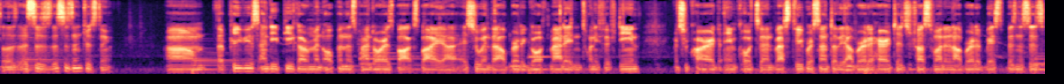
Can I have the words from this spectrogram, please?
so this is, this is interesting. Um, the previous NDP government opened this Pandora's box by uh, issuing the Alberta Growth Mandate in 2015, which required AIMCO to invest 3% of the Alberta Heritage Trust Fund in Alberta-based businesses.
